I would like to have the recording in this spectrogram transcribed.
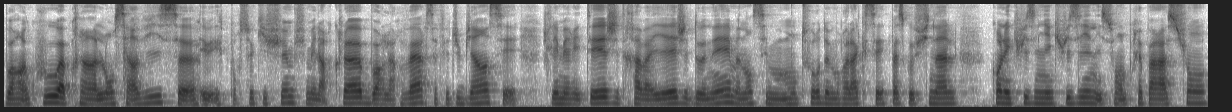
Boire un coup après un long service. Euh, et pour ceux qui fument, fumer leur club, boire leur verre, ça fait du bien. C'est, je l'ai mérité, j'ai travaillé, j'ai donné. Maintenant, c'est mon tour de me relaxer. Parce qu'au final, quand les cuisiniers cuisinent, ils sont en préparation,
